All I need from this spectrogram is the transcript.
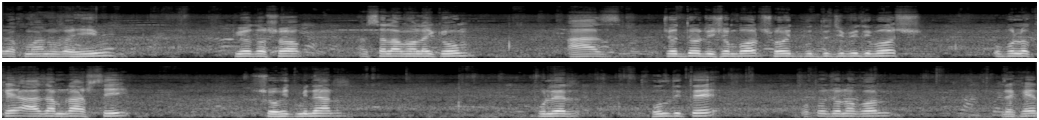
রহমান রহিম প্রিয় দর্শক, আসসালামু আলাইকুম। আজ চোদ্দ ডিসেম্বর, শহীদ বুদ্ধিজীবী দিবস উপলক্ষে আজ আমরা আসছি শহীদ মিনার ফুলের ফুল দিতে। কত জনগণ, দেখেন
